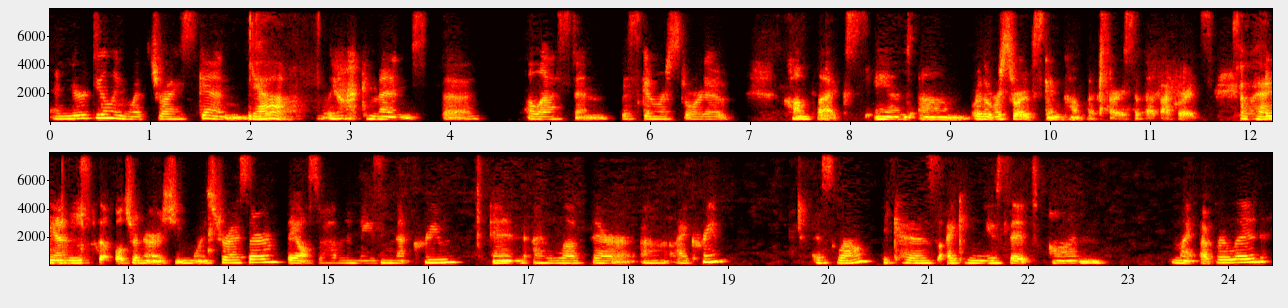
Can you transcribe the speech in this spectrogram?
and you're dealing with dry skin, Yeah. we really recommend the Alastin, the Skin Restorative Complex, and um, or the Restorative Skin Complex. Sorry, I said that backwards. Okay. And the Ultra Nourishing Moisturizer. They also have an amazing neck cream, and I love their uh, eye cream as well because I can use it on my upper lid,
